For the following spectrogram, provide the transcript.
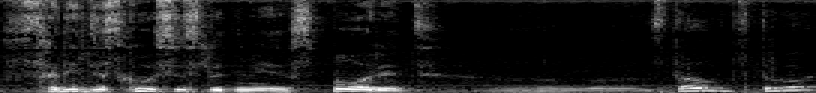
сходить в дискуссии с людьми, спорить, стал другой.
